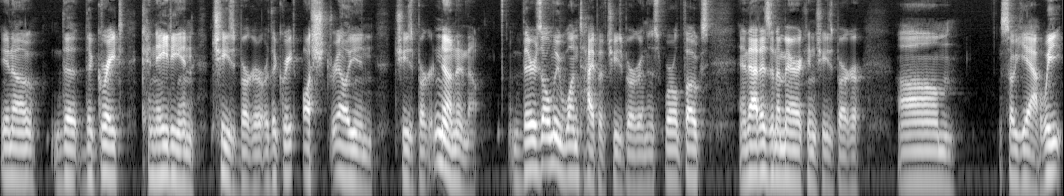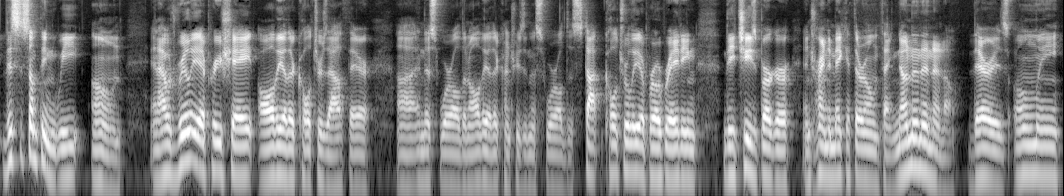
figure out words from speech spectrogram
you know, the, the great Canadian cheeseburger or the great Australian cheeseburger. No, no, no. There's only one type of cheeseburger in this world, folks, and that is an American cheeseburger. Um, so yeah, we this is something we own, and I would really appreciate all the other cultures out there uh, in this world and all the other countries in this world to stop culturally appropriating the cheeseburger and trying to make it their own thing. No, no, no, no, no. There is only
